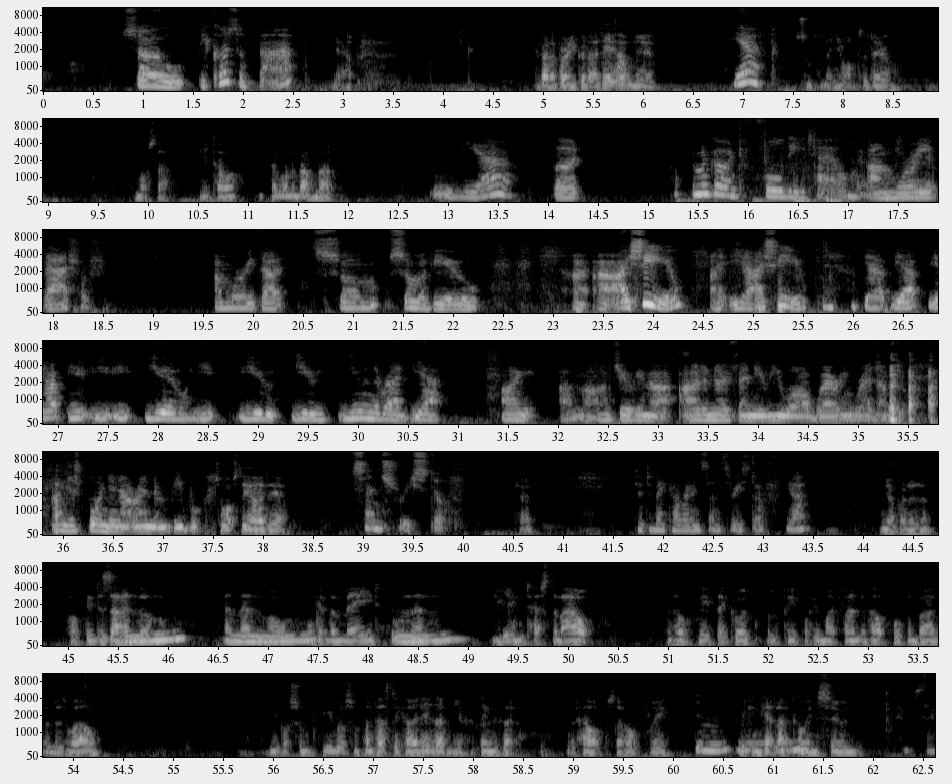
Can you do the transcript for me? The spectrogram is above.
So because of that, Yeah. You've had a very good idea, haven't you? yeah, Something that you want to do. What's that? Can you tell everyone about that? yeah, but I'm not gonna go into full detail. No, I'm keep it a worried that hush hush. I'm worried that some some of you, I, I, I see you. I yeah, I see you. yep, yep, yep. You you you you you you you in the red. Yeah, I I'm, I'm joking. I, I don't know if any of you are wearing red. I'm just, I'm just pointing out random people. so what's the idea? Sensory stuff. Okay. To, to make our own sensory stuff, yeah? You're going to hopefully design them, and then we'll we'll get them made, and then Mm. you Yeah. can test them out, and hopefully if they're good, other people who might find them helpful can buy them as well. You've got some you've got some fantastic ideas, haven't you, for things that would help. So hopefully we can get that going soon. Hope so.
